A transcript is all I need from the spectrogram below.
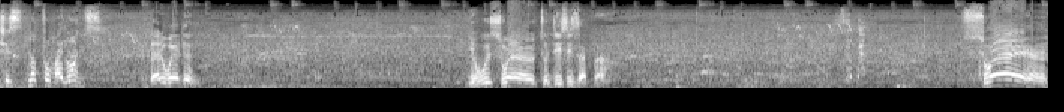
She's not from my loins. Very well then. You will swear to this Izapa. swear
